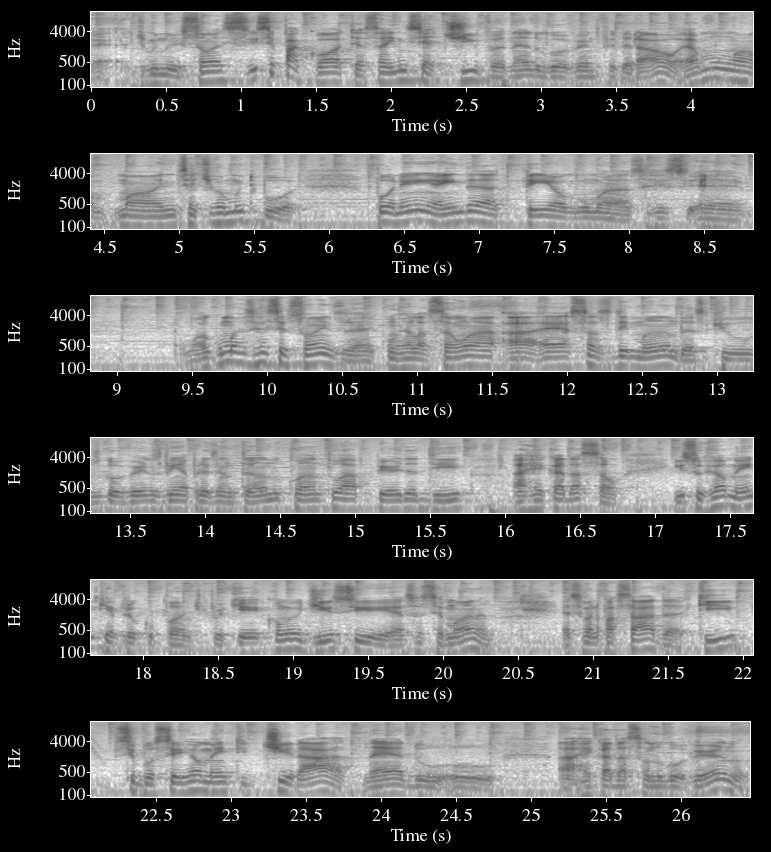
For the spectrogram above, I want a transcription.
é, diminuição, esse, pacote, essa iniciativa né, do governo federal é uma, uma iniciativa muito boa. Porém, ainda tem algumas, é, algumas restrições é, com relação a, a essas demandas que os governos vêm apresentando quanto à perda de arrecadação. Isso realmente é preocupante, porque, como eu disse essa semana, semana passada, que se você realmente tirar né, do, o- a arrecadação do governo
